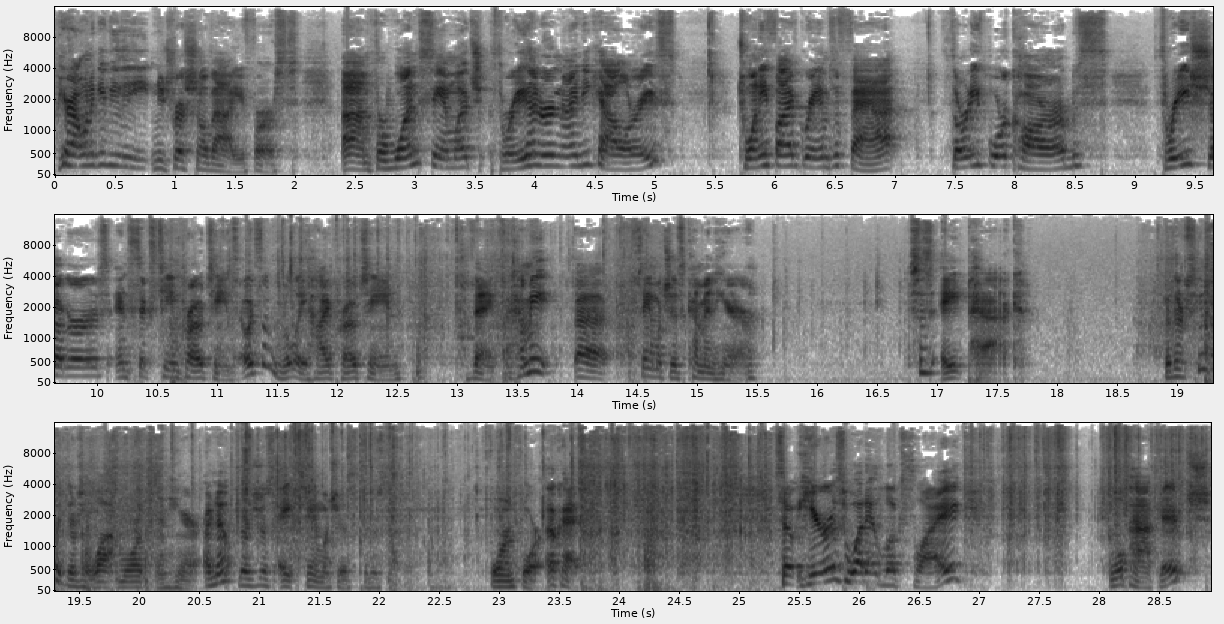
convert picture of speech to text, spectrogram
here I want to give you the nutritional value first. Um, for one sandwich, 390 calories, 25 grams of fat, 34 carbs, 3 sugars, and 16 proteins. Oh, it's a really high protein thing. How many uh, sandwiches come in here? This is 8 pack. But there seems like there's a lot more in here. Oh, no, there's just 8 sandwiches. There's Four and four. Okay. So here is what it looks like. Little package.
